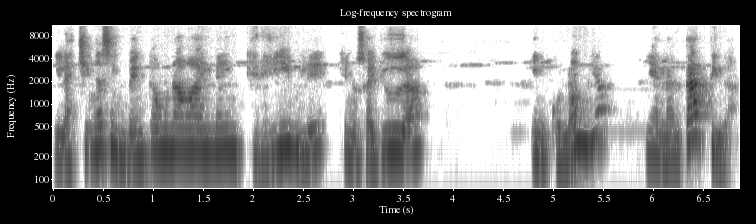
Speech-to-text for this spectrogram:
y la China se inventa una vaina increíble que nos ayuda en Colombia y en la Antártida.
